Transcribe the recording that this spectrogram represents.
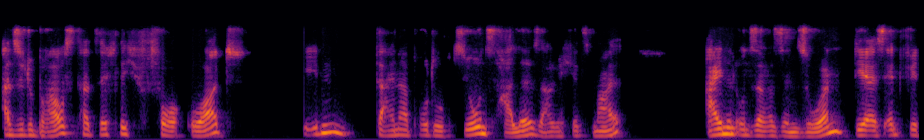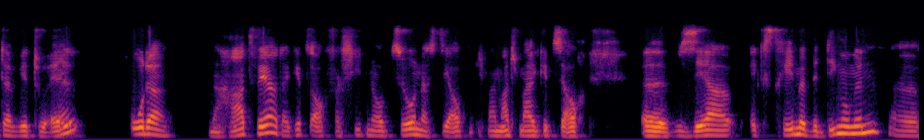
Also du brauchst tatsächlich vor Ort in deiner Produktionshalle, sage ich jetzt mal, einen unserer Sensoren, der ist entweder virtuell oder eine Hardware. Da gibt es auch verschiedene Optionen, dass die auch, ich meine, manchmal gibt es ja auch äh, sehr extreme Bedingungen äh,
